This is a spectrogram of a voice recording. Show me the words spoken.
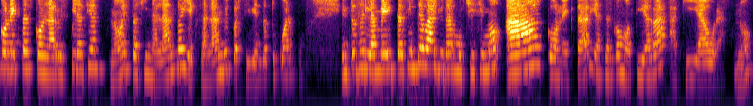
conectas con la respiración, ¿no? Estás inhalando y exhalando y percibiendo tu cuerpo. Entonces la meditación te va a ayudar muchísimo a conectar y hacer como tierra aquí y ahora, ¿no?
